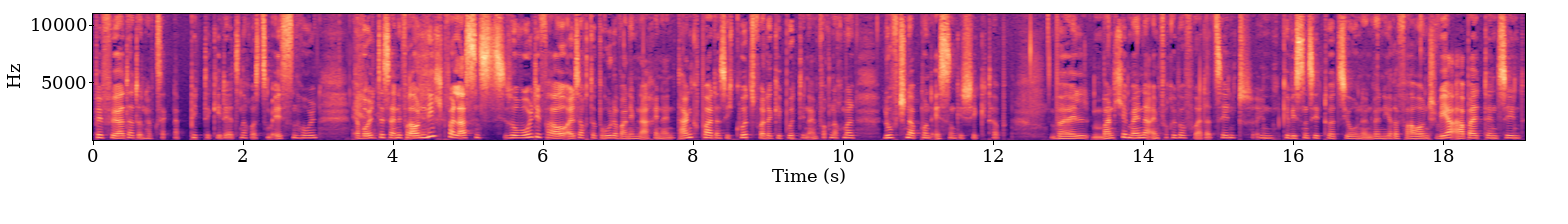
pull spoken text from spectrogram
befördert und habe gesagt, na bitte, geht er jetzt noch was zum Essen holen. Er wollte seine Frau nicht verlassen. Sowohl die Frau als auch der Bruder waren im Nachhinein dankbar, dass ich kurz vor der Geburt ihn einfach nochmal Luft schnappen und Essen geschickt habe weil manche Männer einfach überfordert sind in gewissen Situationen, wenn ihre Frauen schwer arbeitend sind,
